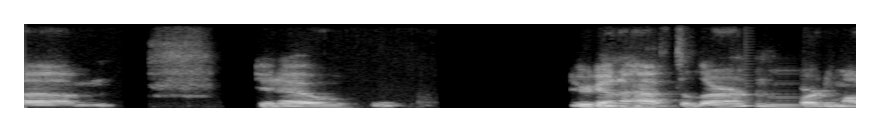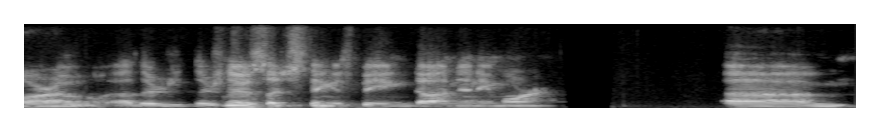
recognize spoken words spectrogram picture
um, you know, you're going to have to learn more tomorrow. Uh, there's there's no such thing as being done anymore. Um,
